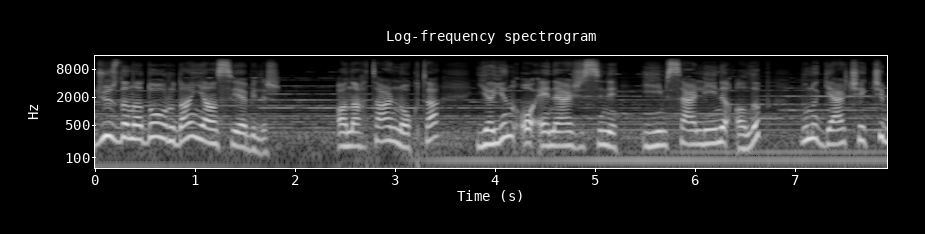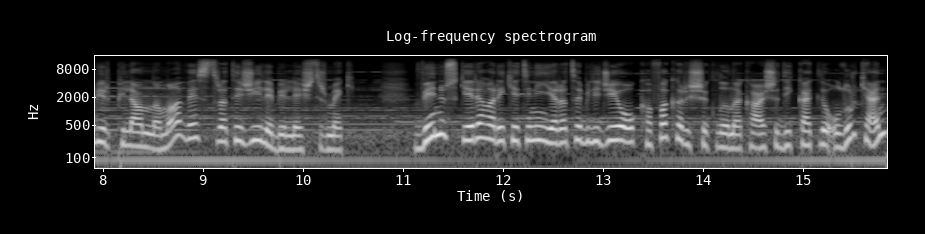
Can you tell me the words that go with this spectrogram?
cüzdana doğrudan yansıyabilir. Anahtar nokta yayın o enerjisini, iyimserliğini alıp bunu gerçekçi bir planlama ve stratejiyle birleştirmek. Venüs geri hareketinin yaratabileceği o kafa karışıklığına karşı dikkatli olurken,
